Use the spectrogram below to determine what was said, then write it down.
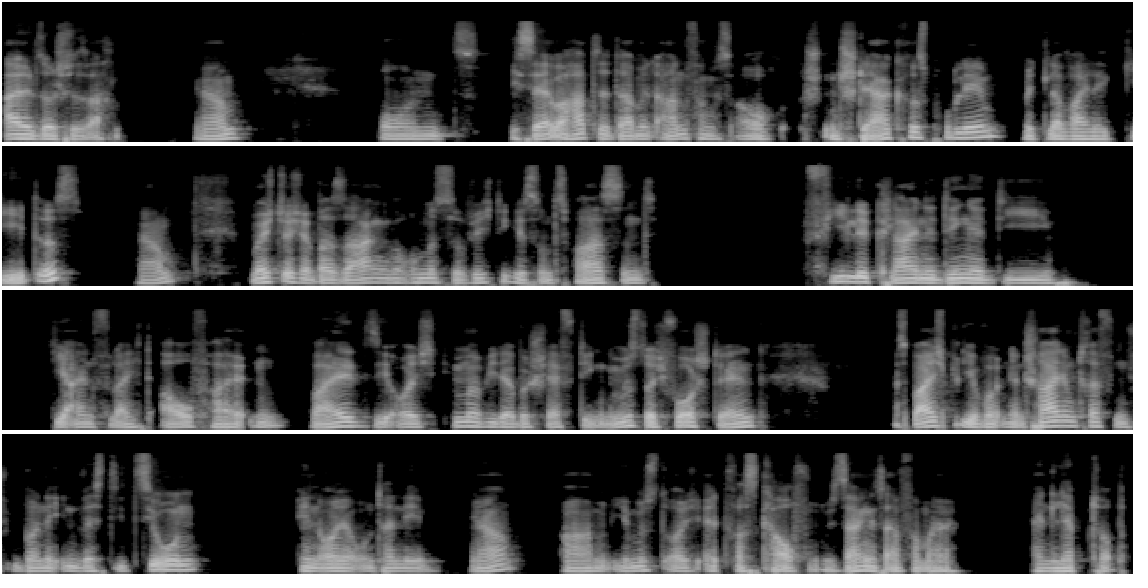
all solche Sachen, ja. Und ich selber hatte damit anfangs auch ein stärkeres Problem. Mittlerweile geht es. Ja. Möchte euch aber sagen, warum es so wichtig ist. Und zwar sind viele kleine Dinge, die, die einen vielleicht aufhalten, weil sie euch immer wieder beschäftigen. Ihr müsst euch vorstellen, als Beispiel, ihr wollt eine Entscheidung treffen über eine Investition in euer Unternehmen. Ja. Ähm, ihr müsst euch etwas kaufen. Wir sagen jetzt einfach mal ein Laptop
